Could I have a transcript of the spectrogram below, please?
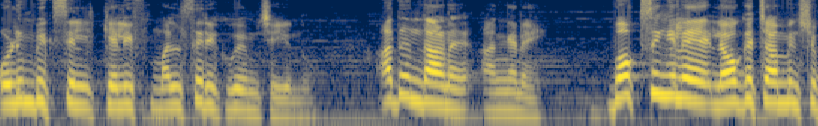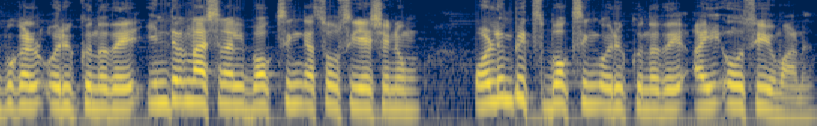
ഒളിമ്പിക്സിൽ കെലിഫ് മത്സരിക്കുകയും ചെയ്യുന്നു. അതെന്താണ് അങ്ങനെ? ബോക്സിംഗിലെ ലോക ചാമ്പ്യൻഷിപ്പുകൾ ഒരുക്കുന്നത് ഇന്റർനാഷണൽ ബോക്സിംഗ് അസോസിയേഷനും ഒളിമ്പിക്സ് ബോക്സിംഗ് ഒരുക്കുന്നത് ഐ ഒ സിയുമാണ്.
